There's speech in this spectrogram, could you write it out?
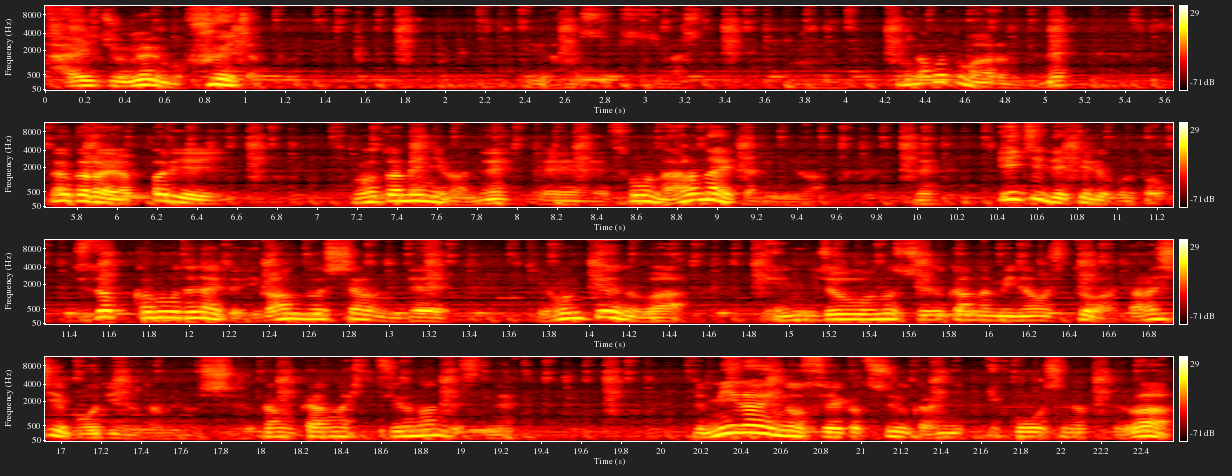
体重よりも増えちゃったっていう話を聞きました、そんなこともあるんでね。だからやっぱりそのためにはね、えーそうならないためには、ね、維持できること持続可能でないとリバウンドしちゃうんで基本っていうのは現状の習慣の見直しと新しいボディのための習慣化が必要なんですね。で未来の生活習慣に移行しなくては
